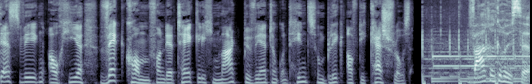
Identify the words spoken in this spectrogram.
deswegen auch hier wegkommen von der täglichen Marktbewertung und hin zum Blick auf die Cashflows. Wahre Größe.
